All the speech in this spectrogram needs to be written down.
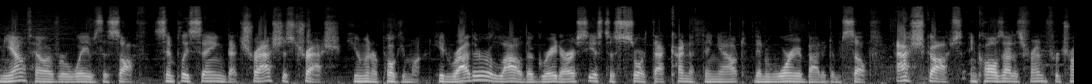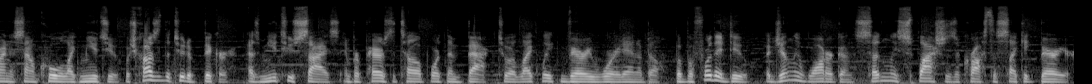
Meowth, however, waves this off, simply saying that trash is trash, human or Pokemon. He'd rather allow the great Arceus to sort that kind of thing out than worry about it himself. Ash scoffs and calls out his friend for trying to sound cool like Mewtwo, which causes the two to bicker as Mewtwo sighs and prepares to teleport them back to a likely very worried Annabelle. But before they do, a gently water gun suddenly splashes across the psychic barrier,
